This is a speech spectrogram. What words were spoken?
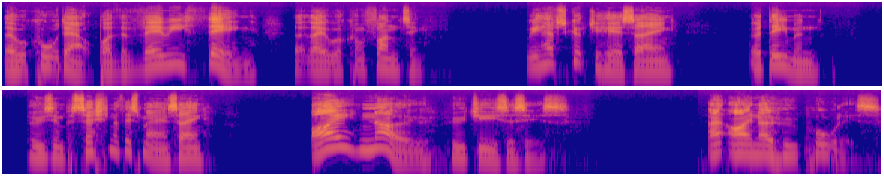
they were called out by the very thing that they were confronting. We have scripture here saying, a demon who's in possession of this man saying, I know who Jesus is, and I know who Paul is.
